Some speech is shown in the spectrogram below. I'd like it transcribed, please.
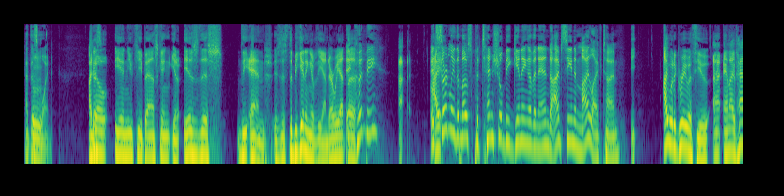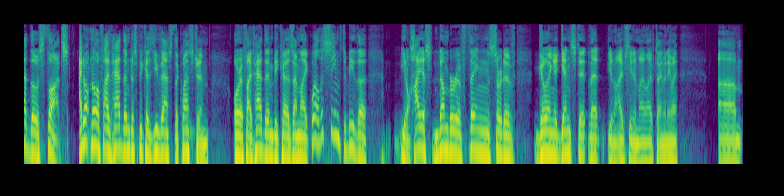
at this hmm. point. I know, Ian, you keep asking, you know, is this the end? Is this the beginning of the end? Are we at the. it could be. I- It's I- certainly the most potential beginning of an end I've seen in my lifetime. I would agree with you, and I've had those thoughts. I don't know if I've had them just because you've asked the question, or if I've had them because I'm like, well, this seems to be the, you know, highest number of things sort of going against it that you know I've seen in my lifetime anyway. Um,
